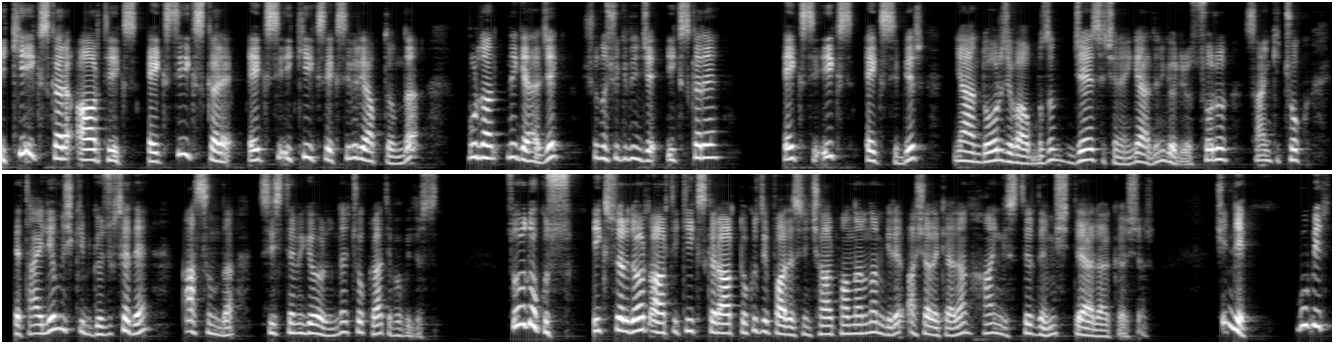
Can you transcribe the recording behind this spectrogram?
2x kare artı x eksi x kare eksi 2x eksi 1 yaptığımda buradan ne gelecek? Şuna şu gidince x kare eksi x eksi 1 yani doğru cevabımızın C seçeneği geldiğini görüyoruz. Soru sanki çok detaylıymış gibi gözükse de aslında sistemi gördüğünde çok rahat yapabilirsin. Soru 9. x üzeri 4 artı 2x kare artı 9 ifadesinin çarpanlarından biri aşağıdakilerden hangisidir demiş değerli arkadaşlar. Şimdi bu bir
